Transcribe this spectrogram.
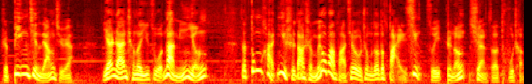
是兵尽粮绝，俨然成了一座难民营。在东汉一时当时没有办法接受这么多的百姓，所以只能选择屠城。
